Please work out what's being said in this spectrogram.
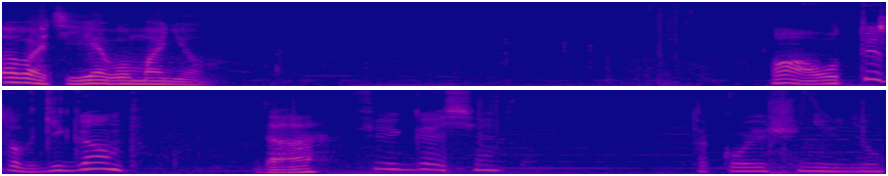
Давайте, я его маню. А, вот этот гигант. Да. Фига себе. Такое еще не видел.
